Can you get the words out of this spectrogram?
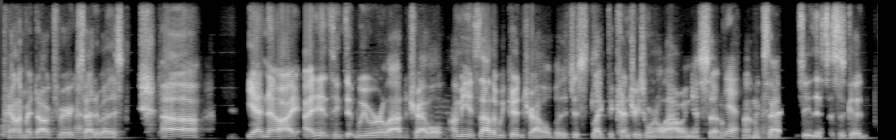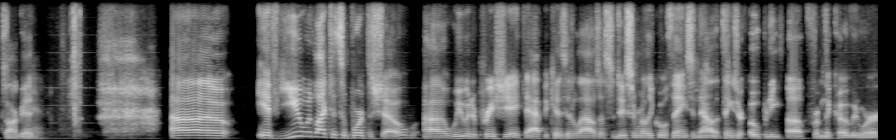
Apparently, my dog's very excited about this. Uh, yeah, no, I, I didn't think that we were allowed to travel. I mean, it's not that we couldn't travel, but it's just like the countries weren't allowing us. So Yeah, I'm right. excited to see this. This is good. It's all good. Uh, if you would like to support the show, uh, we would appreciate that because it allows us to do some really cool things. And now that things are opening up from the COVID, we're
